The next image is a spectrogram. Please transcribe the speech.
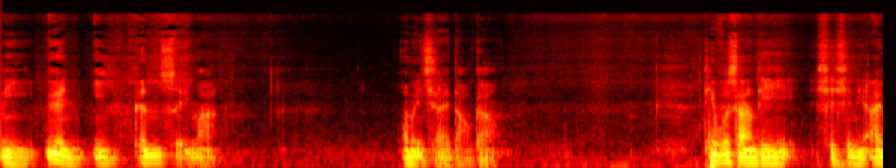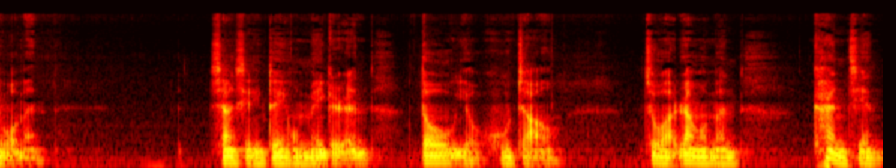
你愿意跟随吗？我们一起来祷告。天父上帝，谢谢你爱我们，相信你对我们每个人都有呼召。主啊，让我们看见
